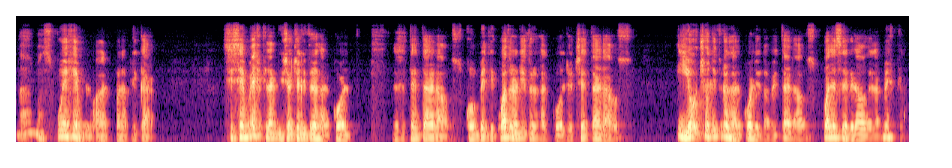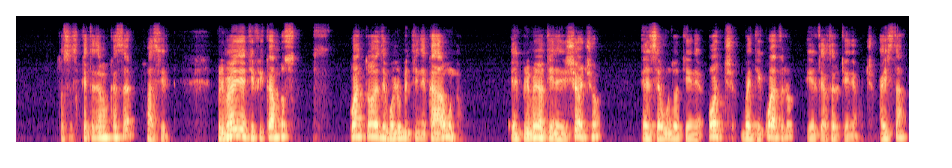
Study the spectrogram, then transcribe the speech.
Nada más. Un ejemplo, a ver, para aplicar. Si se mezclan 18 litros de alcohol de 70 grados con 24 litros de alcohol de 80 grados y 8 litros de alcohol de 90 grados, ¿cuál es el grado de la mezcla? Entonces, ¿qué tenemos que hacer? Fácil. Primero identificamos cuánto de volumen tiene cada uno. El primero tiene 18, el segundo tiene 8, 24 y el tercero tiene 8. Ahí está.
